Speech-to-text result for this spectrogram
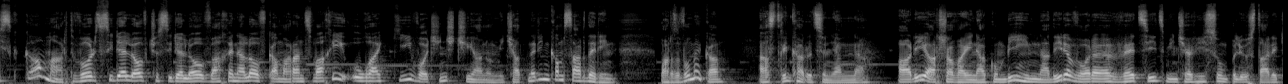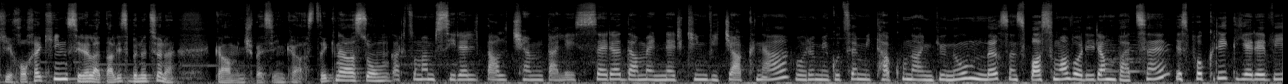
իսկ կա մարդ, որ սիրելով, չսիրելով, վախենալով կամ առանց վախի ուղակի ոչինչ չի անում միջատներին կամ սարդերին։ Բարձվում է կա։ Աստղիկ Հարությունյանն է։ Արի Արշավային ակումբի հիմնադիրը, որը 6-ից մինչև 50+ տարիքի խոխեքին սիրել է տալիս բնությունը, կամ ինչպես ինքը Աստղիկն է ասում, Կարծում եմ սիրել տալ չեմ տալիս։ Սերը դա մեր ներքին վիճակն է, որը միգուցե մի թակուն անկյունում այնտեղ sense սպասում է, որ իրան բացեն։ Ես փոքրիկ երևի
